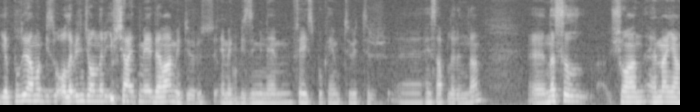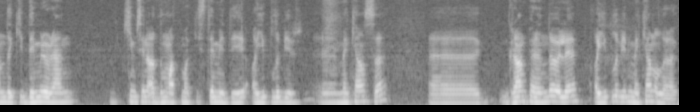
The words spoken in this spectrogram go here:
yapılıyor ama biz olabildiğince onları ifşa etmeye devam ediyoruz. Emek Bizim'in hem Facebook hem Twitter e, hesaplarından. E, nasıl şu an hemen yandaki Demirören kimsenin adım atmak istemediği ayıplı bir e, mekansa e, Grand Pera'nın da öyle ayıplı bir mekan olarak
